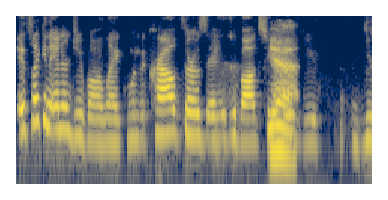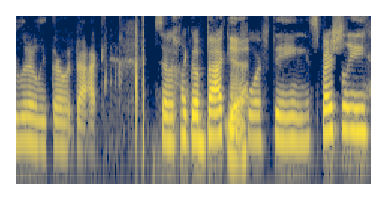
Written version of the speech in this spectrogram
it's like an energy ball. Like when the crowd throws the energy ball to Yeah. you, you you literally throw it back. So it's like a back and Yeah. forth thing, especially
